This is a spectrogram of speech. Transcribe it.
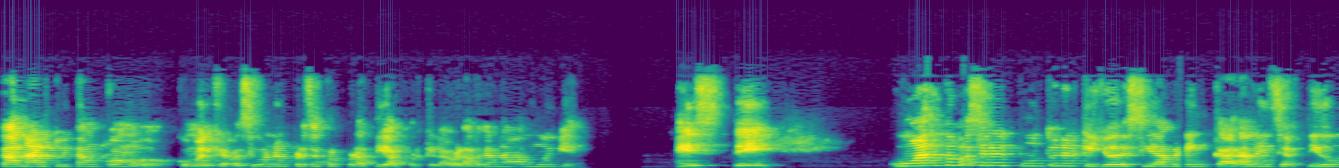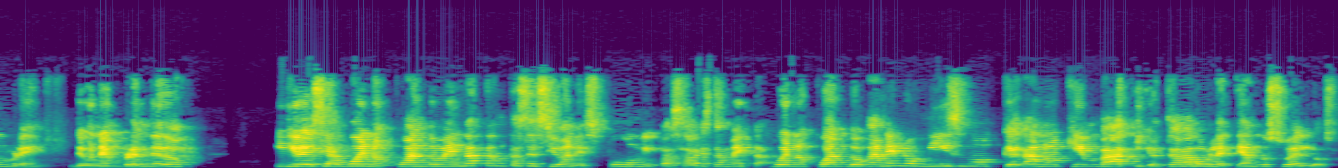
tan alto y tan cómodo como el que recibe una empresa corporativa, porque la verdad ganaba muy bien, este, ¿cuándo va a ser el punto en el que yo decida brincar a la incertidumbre de un emprendedor? Y yo decía, bueno, cuando venga tantas sesiones, pum, y pasaba esa meta. Bueno, cuando gane lo mismo que gano aquí en BAT y yo estaba dobleteando sueldos.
